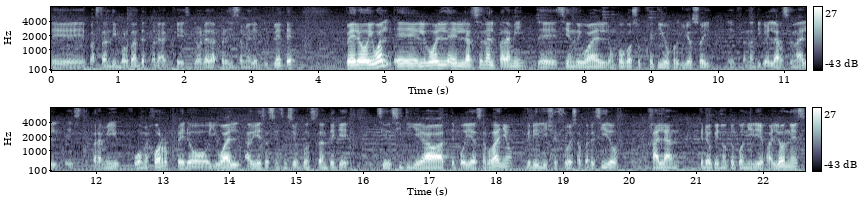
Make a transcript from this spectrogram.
eh, bastante importantes para que lograra precisamente el triplete. Pero igual, el gol, el Arsenal para mí, eh, siendo igual un poco subjetivo porque yo soy eh, fanático del Arsenal, este, para mí jugó mejor, pero igual había esa sensación constante que si el City llegaba te podía hacer daño. Grealish estuvo desaparecido, Haaland creo que no tocó ni 10 balones.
